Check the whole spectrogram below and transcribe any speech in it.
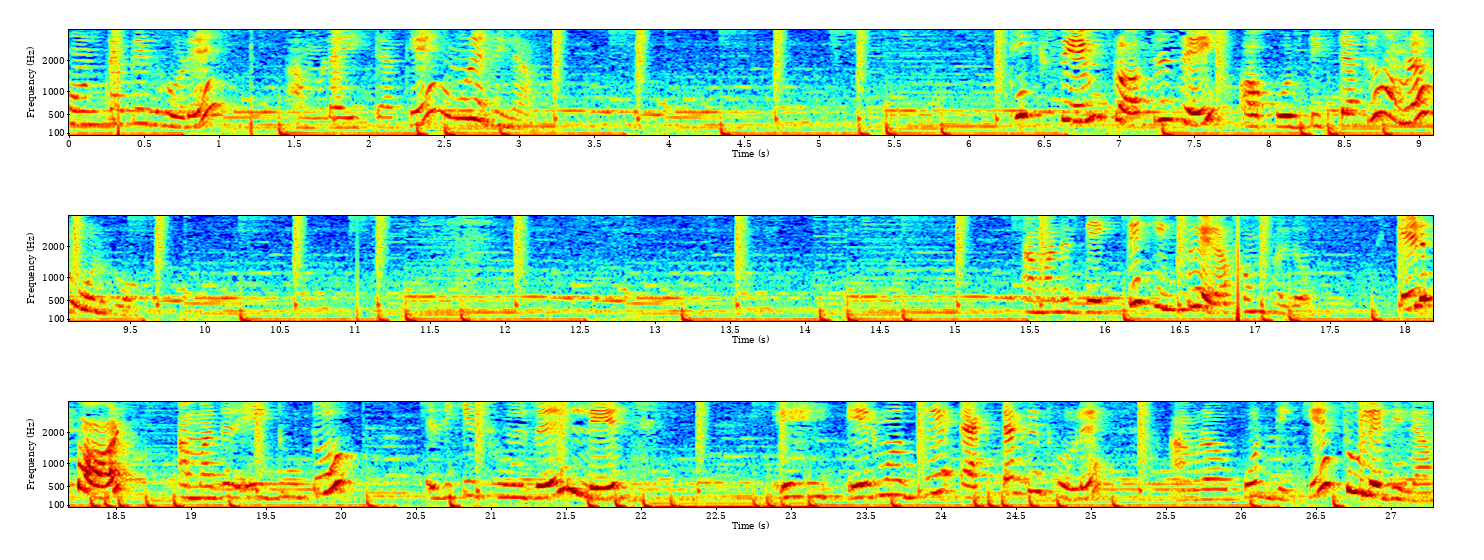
কোনটাকে ধরে আমরা এইটাকে মুড়ে দিলাম। ঠিক সেম প্রসেসেই অপর দিকটাকেও আমরা মুড়বো। আমাদের দেখতে কিন্তু এরকম হলো। এরপর আমাদের এই দুটো এদিকে ঝুলবে লেজ এর মধ্যে একটাকে ধরে আমরা ওপর দিকে তুলে দিলাম।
